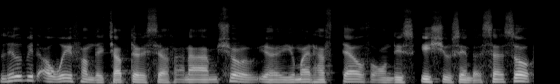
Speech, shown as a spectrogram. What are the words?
a little bit away from the chapter itself, and I'm sure you might have delved on these issues in the sense. So,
